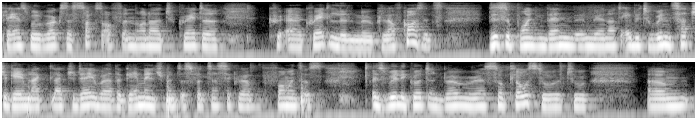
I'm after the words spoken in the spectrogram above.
players will will work their socks off in order to create a uh, create a little miracle. Of course, it's disappointing then when we are not able to win such a game like like today, where the game management is fantastic, where performance is, is really good, and where we are so close to to. Um,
